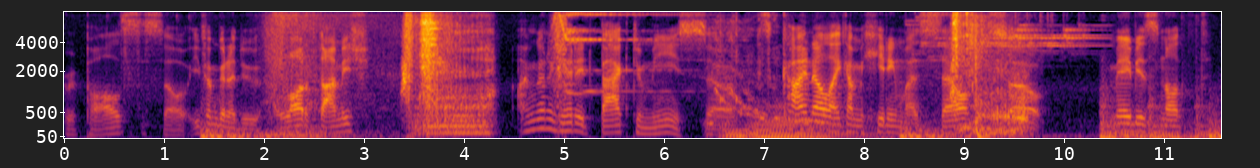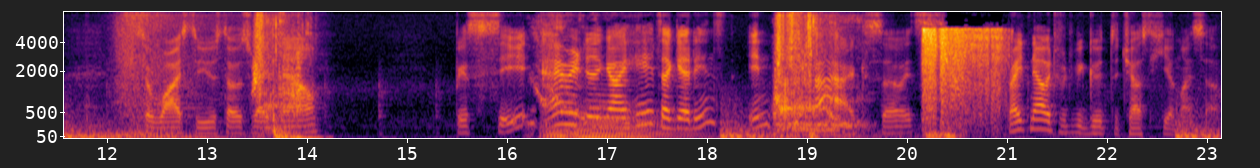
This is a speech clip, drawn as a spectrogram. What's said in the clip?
repulse, so if I'm gonna do a lot of damage, I'm gonna get it back to me, so it's kinda like I'm hitting myself, so maybe it's not so wise to use those right now. Because see, everything I hit I get in, in back, so it's Right now it would be good to just heal myself.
